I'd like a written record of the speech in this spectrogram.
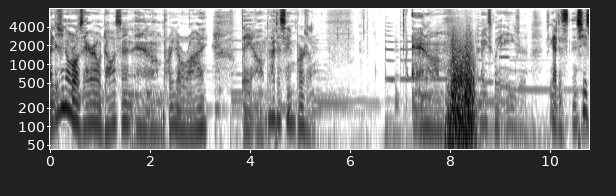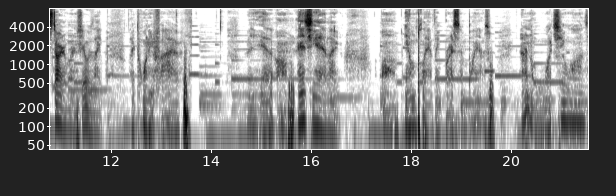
And did you know Rosario Dawson and um, Priya Rai, they um they're the same person. And um basically Asia. She got this and she started when she was like like 25. And yeah, um, and she had like um implants, like breast implants. I don't know what she was.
